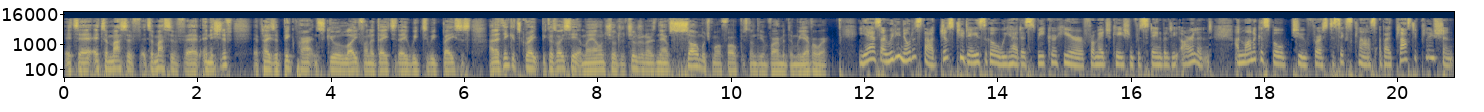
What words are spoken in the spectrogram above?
It's a it's a massive it's a massive uh, initiative. It plays a big part in school life on a day to day, week to week basis, and I think it's great because I see it in my own children. Children are now so much more focused on the environment than we ever were. Yes, I really noticed that. Just two days ago, we had a speaker here from Education for Sustainability Ireland, and Monica spoke to first to sixth class about plastic pollution,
